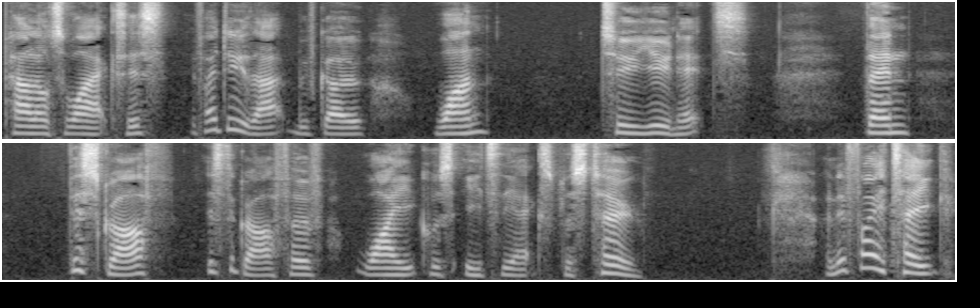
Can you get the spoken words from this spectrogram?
parallel to y-axis, if I do that, we've go one, two units, then this graph is the graph of y equals e to the x plus 2. And if I take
